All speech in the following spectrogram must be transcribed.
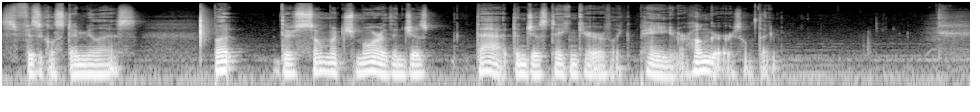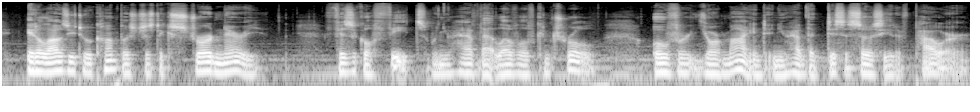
physical stimulus, but there's so much more than just that, than just taking care of like pain or hunger or something. It allows you to accomplish just extraordinary physical feats when you have that level of control over your mind and you have that dissociative power.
